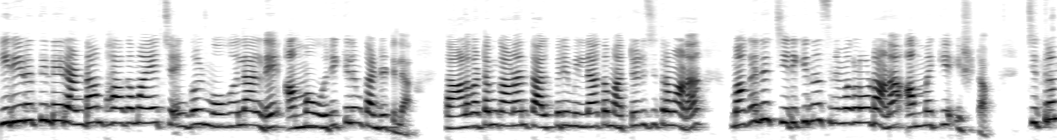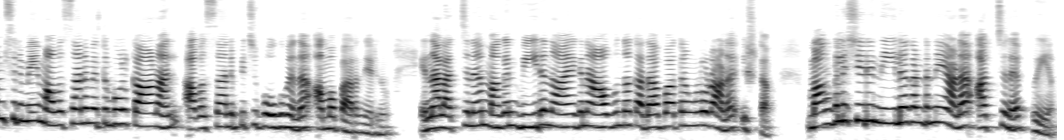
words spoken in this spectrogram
കിരീടത്തിന്റെ രണ്ടാം ഭാഗമായ ചെങ്കോൽ മോഹൻലാലിന്റെ അമ്മ ഒരിക്കലും കണ്ടിട്ടില്ല. താളവട്ടം കാണാൻ താല്പര്യമില്ലാത്ത മറ്റൊരു ചിത്രമാണ് മകന്റെ ചിരിക്കുന്ന സിനിമകളോടാണ് അമ്മയ്ക്ക് ഇഷ്ടം. ചിത്രം സിനിമയും അവസാനം എത്തുമ്പോൾ കാണാൻ അവസാനിപ്പിച്ചു പോകുമെന്ന് അമ്മ പറഞ്ഞിരുന്നു. എന്നാൽ അച്ഛന് മകൻ വീരനായകനാവുന്ന കഥാപാത്രങ്ങളോടാണ് ഇഷ്ടം. മംഗലശ്ശേരി നീലകണ്ഠനെയാണ് അച്ഛന് പ്രിയം.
